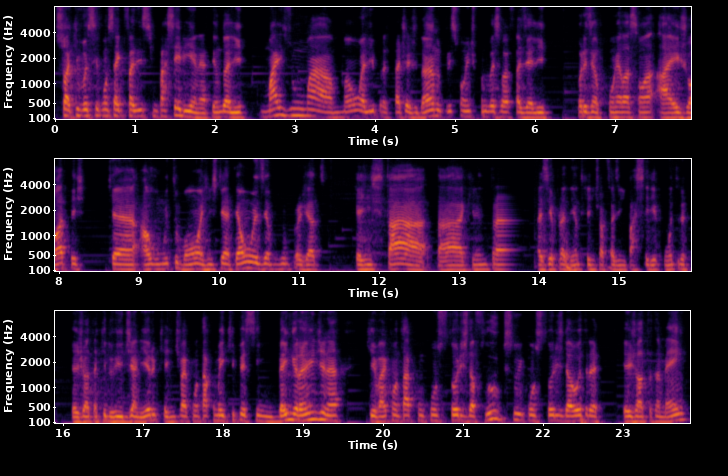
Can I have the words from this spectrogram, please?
só que você consegue fazer isso em parceria, né? Tendo ali mais uma mão ali para estar te ajudando, principalmente quando você vai fazer ali, por exemplo, com relação a, a EJs, que é algo muito bom. A gente tem até um exemplo de um projeto que a gente está tá querendo trazer para dentro, que a gente vai fazer em parceria com outra EJ aqui do Rio de Janeiro, que a gente vai contar com uma equipe assim bem grande, né? Que vai contar com consultores da Fluxo e consultores da outra EJ também.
